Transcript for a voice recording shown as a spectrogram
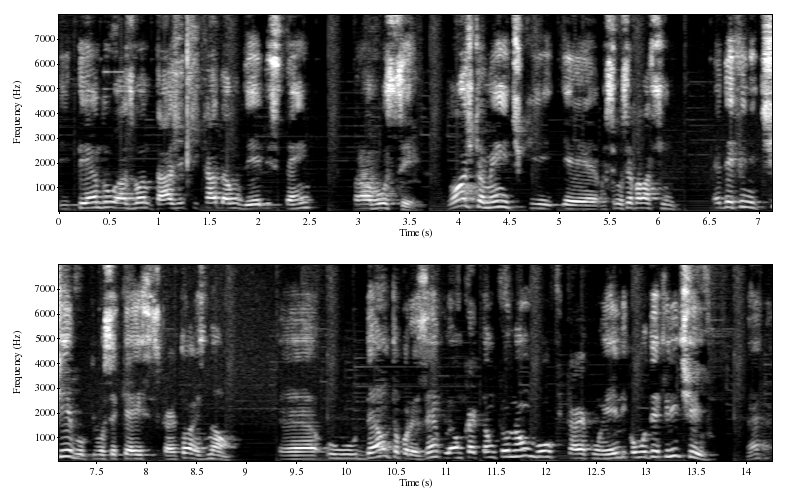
e tendo as vantagens que cada um deles tem para você. Logicamente que é, se você falar assim, é definitivo que você quer esses cartões? Não. É, o Delta, por exemplo, é um cartão que eu não vou ficar com ele como definitivo. Né?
